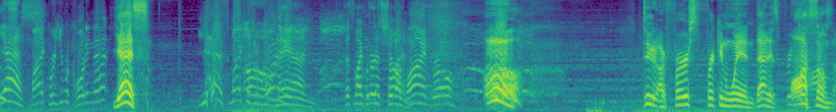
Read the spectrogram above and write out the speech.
Yes! Mike, were you recording that? Yes! Yes, Mike was Oh, recording it. man. That's my Put that first shit time. online, bro. Oh! Dude, our first freaking win. That is Freaking awesome.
